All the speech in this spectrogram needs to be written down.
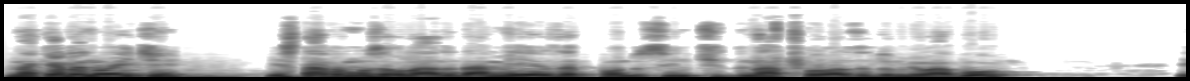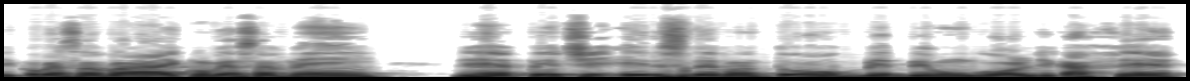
Naquela noite, estávamos ao lado da mesa, pondo sentido na prosa do meu avô, e conversa vai, conversa vem. De repente, ele se levantou, bebeu um gole de café,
